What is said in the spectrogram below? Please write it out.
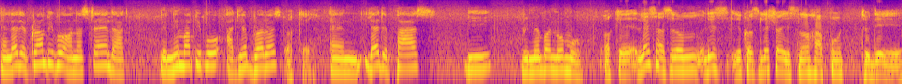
And let the Krahn people understand that the Nimba people are their brothers. Okay. And let the past be remembered no more. Okay. Let's assume this reconciliation is not happened today.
